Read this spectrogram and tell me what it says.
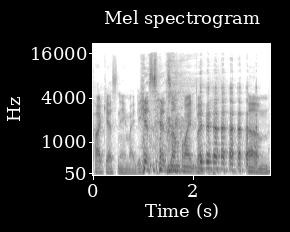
podcast name ideas at some point, but um,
